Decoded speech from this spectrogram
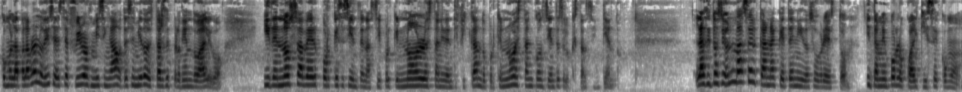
como la palabra lo dice, ese fear of missing out, ese miedo de estarse perdiendo algo y de no saber por qué se sienten así, porque no lo están identificando, porque no están conscientes de lo que están sintiendo. La situación más cercana que he tenido sobre esto, y también por lo cual quise como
